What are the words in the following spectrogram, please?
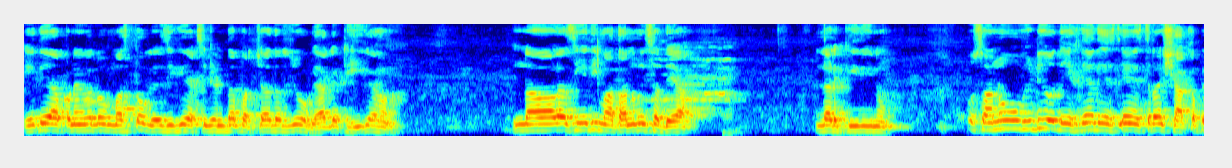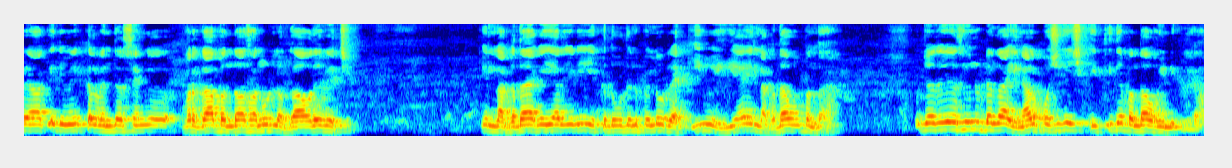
ਇਹਦੇ ਆਪਣੇ ਵੱਲੋਂ ਮਸਤ ਹੋ ਗਏ ਸੀ ਕਿ ਐਕਸੀਡੈਂਟ ਦਾ ਪਰਚਾ ਦਰਜ ਹੋ ਗਿਆ ਕਿ ਠੀਕ ਹੈ ਹੁਣ। ਨਾਲ ਅਸੀਂ ਇਹਦੀ ਮਾਤਾ ਨੂੰ ਵੀ ਸੱਦਿਆ, ਲੜਕੀ ਦੀ ਨੂੰ। ਉਹ ਸਾਨੂੰ ਵੀਡੀਓ ਦੇਖਦਿਆਂ ਦੇਖਦਿਆਂ ਇਸ ਤਰ੍ਹਾਂ ਸ਼ੱਕ ਪਿਆ ਕਿ ਜਿਵੇਂ ਕੁਲਵਿੰਦਰ ਸਿੰਘ ਵਰਗਾ ਬੰਦਾ ਸਾਨੂੰ ਲੱਗਾ ਉਹਦੇ ਵਿੱਚ, ਕਿ ਲੱਗਦਾ ਹੈ ਕਿ ਯਾਰ ਜਿਹੜੀ ਇੱਕ ਦੋ ਦਿਨ ਪਹਿਲਾਂ ਰੈਕੀ ਹੋਈ ਹੈ, ਇਹ ਲੱਗਦਾ ਉਹ ਬੰਦਾ। ਜਦੋਂ ਅਸੀਂ ਉਹਨੂੰ ਡੰਗਾਈ ਨਾਲ ਪੁੱਛਗਿੱਛ ਕੀਤੀ ਤੇ ਬੰਦਾ ਉਹੀ ਨਿਕਲਿਆ।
